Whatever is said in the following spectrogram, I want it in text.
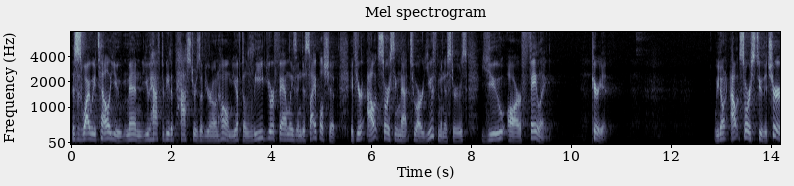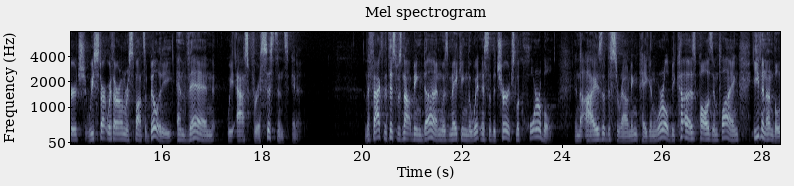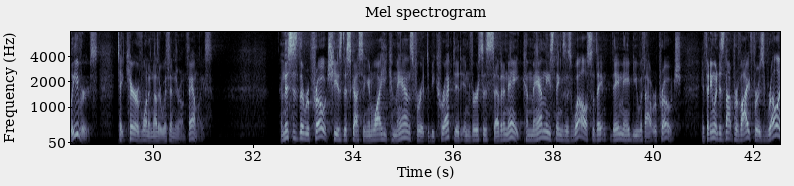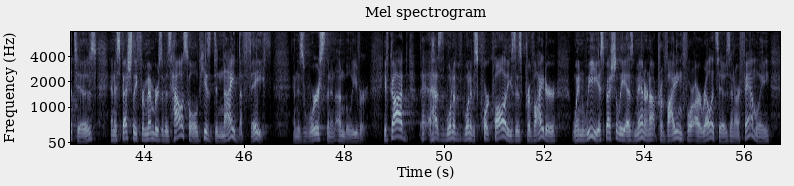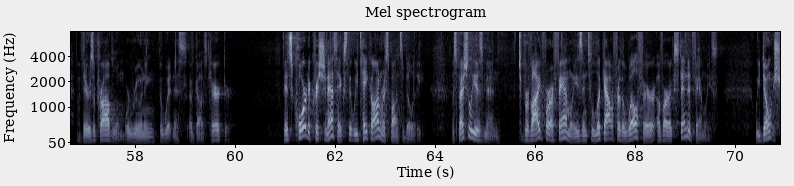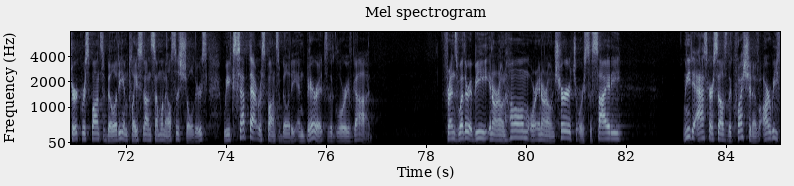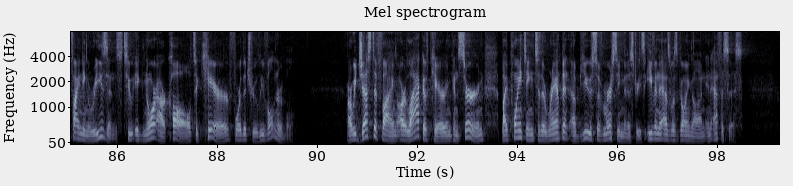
This is why we tell you, men, you have to be the pastors of your own home. You have to lead your families in discipleship. If you're outsourcing that to our youth ministers, you are failing. Period. We don't outsource to the church, we start with our own responsibility, and then we ask for assistance in it. And the fact that this was not being done was making the witness of the church look horrible in the eyes of the surrounding pagan world because Paul is implying even unbelievers take care of one another within their own families. And this is the reproach he is discussing and why he commands for it to be corrected in verses 7 and 8. Command these things as well so they, they may be without reproach. If anyone does not provide for his relatives, and especially for members of his household, he has denied the faith and is worse than an unbeliever. If God has one of, one of his core qualities as provider, when we, especially as men, are not providing for our relatives and our family, there's a problem. We're ruining the witness of God's character. It's core to Christian ethics that we take on responsibility, especially as men, to provide for our families and to look out for the welfare of our extended families. We don't shirk responsibility and place it on someone else's shoulders. We accept that responsibility and bear it to the glory of God. Friends, whether it be in our own home or in our own church or society, we need to ask ourselves the question of are we finding reasons to ignore our call to care for the truly vulnerable? Are we justifying our lack of care and concern by pointing to the rampant abuse of mercy ministries, even as was going on in Ephesus?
